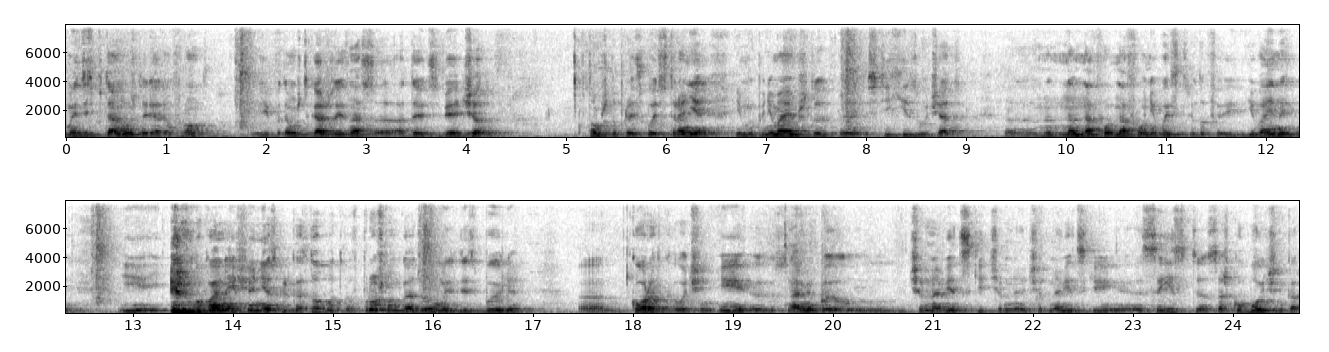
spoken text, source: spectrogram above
мы здесь потому, что рядом фронт, и потому что каждый из нас э, отдает себе отчет в том, что происходит в стране. И мы понимаем, что э, стихи звучат э, на, на на фоне выстрелов и, и войны. И буквально еще несколько слов. Вот в прошлом году мы здесь были, коротко очень, и э, с нами был черновецкий, черно- черновецкий эссеист Сашко Бойченко.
